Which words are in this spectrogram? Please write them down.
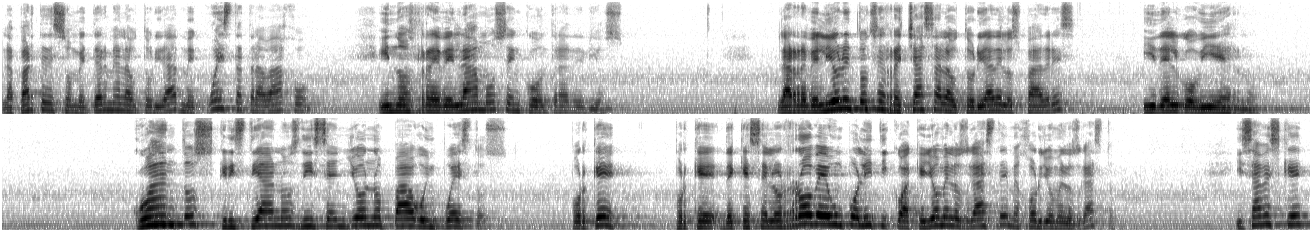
la parte de someterme a la autoridad me cuesta trabajo y nos rebelamos en contra de Dios. La rebelión entonces rechaza la autoridad de los padres y del gobierno. ¿Cuántos cristianos dicen yo no pago impuestos? ¿Por qué? Porque de que se los robe un político a que yo me los gaste, mejor yo me los gasto. Y sabes qué?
